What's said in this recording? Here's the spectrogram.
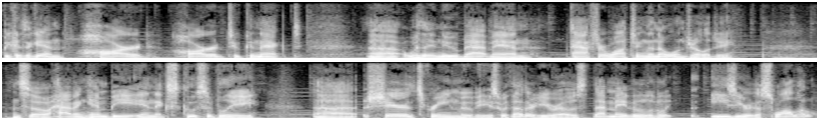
because, again, hard, hard to connect uh, with a new Batman after watching the Nolan trilogy. And so having him be in exclusively uh, shared screen movies with other heroes, that made it a little easier to swallow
